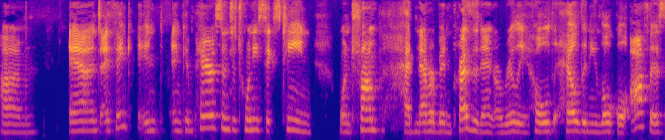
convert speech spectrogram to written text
Um, and I think in, in comparison to 2016, when Trump had never been president or really hold, held any local office,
